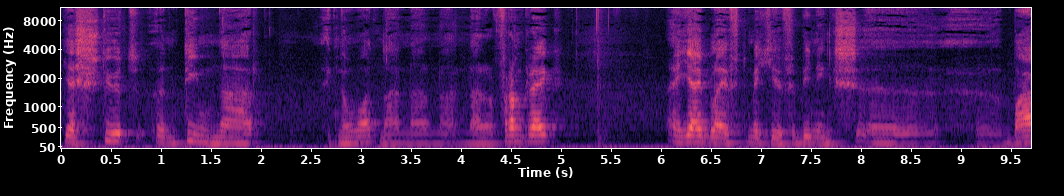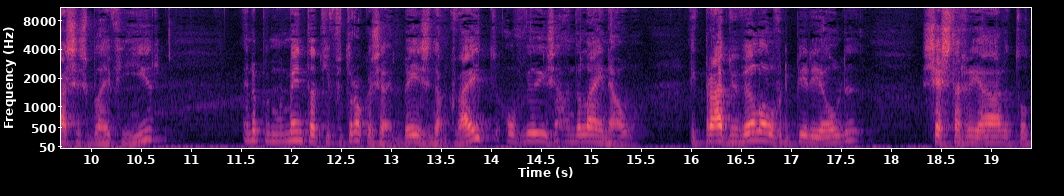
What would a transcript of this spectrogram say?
Jij stuurt een team naar, ik noem wat, naar, naar, naar, naar Frankrijk. En jij blijft met je verbindingsbasis blijf je hier. En op het moment dat die vertrokken zijn, ben je ze dan kwijt of wil je ze aan de lijn houden? Ik praat nu wel over de periode 60 jaren tot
